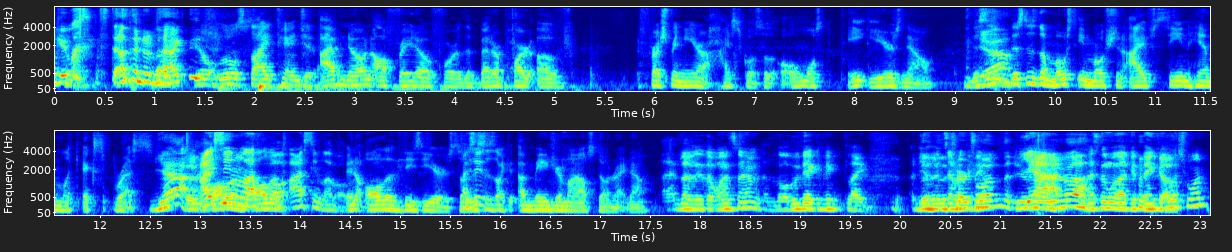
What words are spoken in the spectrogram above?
Okay, stabbed in the back. But, you know, little side tangent. I've known Alfredo for the better part of freshman year of high school, so almost eight years now. This Yeah. is this is the most emotion I've seen him like express Yeah. In I all seen of- him all Oh, of- I seen him laugh. all in all of these years. So I this see- is like a major milestone right now. Uh, The, the one time, the movie I can think, like, The- other the church one that you were talking Yeah, about? that's the one I could think of. Which one?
